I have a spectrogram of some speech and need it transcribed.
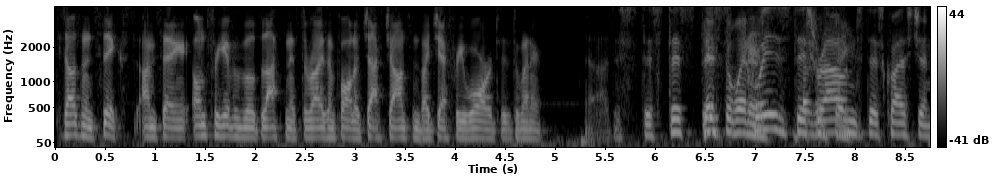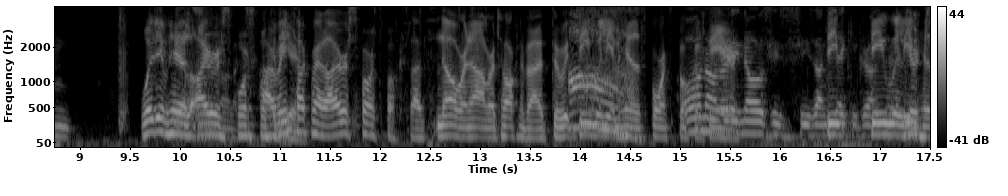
2006, I'm saying Unforgivable Blackness, The Rise and Fall of Jack Johnson by Geoffrey Ward is the winner. Ah, this, this, this, List this the winners. quiz, this round, this question. William Hill, Irish Sportsbook Are of we Year. talking about Irish sports books, lads? No, we're not. We're talking about the, the Oh! William Hill Sportsbook Owen of the Year. already knows he's, he's on The- shaky ground. the there. William You're Hill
